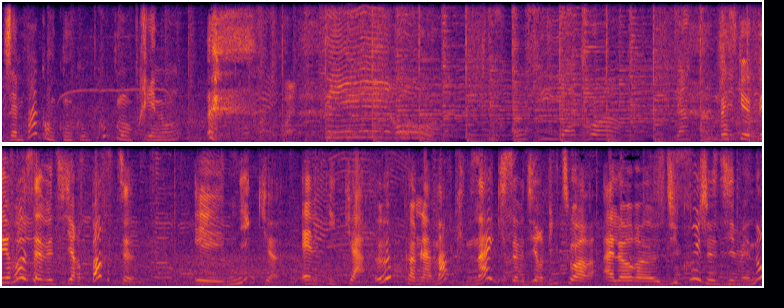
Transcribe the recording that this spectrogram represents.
j'aime pas quand on coupe mon prénom. Parce que Véro, ça veut dire porte. Et Nick, N-I-K-E, comme la marque Nike, ça veut dire victoire. Alors euh, du coup, je dis, mais non,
